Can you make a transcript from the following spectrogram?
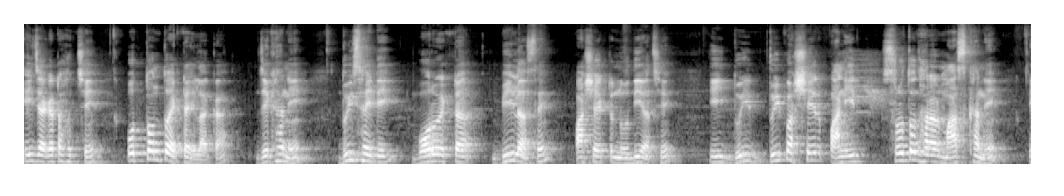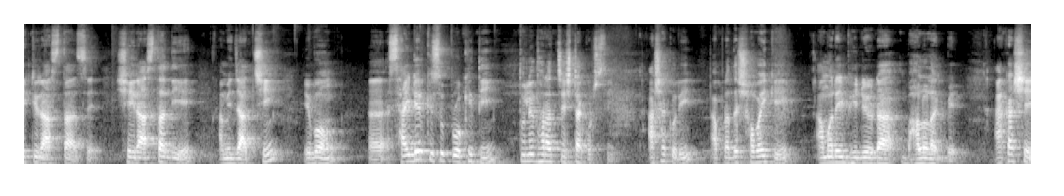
এই জায়গাটা হচ্ছে অত্যন্ত একটা এলাকা, যেখানে দুই সাইডেই বড় একটা বিল আছে, পাশে একটা নদী আছে। এই দুই দুই পাশের পানির স্রোতধারার মাঝখানে একটি রাস্তা আছে। সেই রাস্তা দিয়ে আমি যাচ্ছি এবং সাইডের কিছু প্রকৃতি তুলে ধরার চেষ্টা করছি। আশা করি আপনাদের সবাইকে আমার এই ভিডিওটা ভালো লাগবে। আকাশে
